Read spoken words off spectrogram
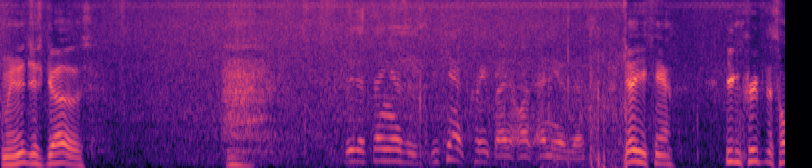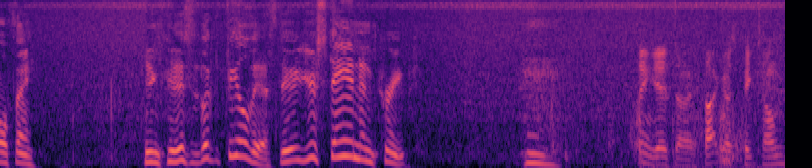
I mean, it just goes. See, the thing is, is you can't creep on any of this. Yeah, you can. You can creep this whole thing. You can, this is, look, feel this, dude. You're standing creeped. Thing is though, if that goes peak tongue,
